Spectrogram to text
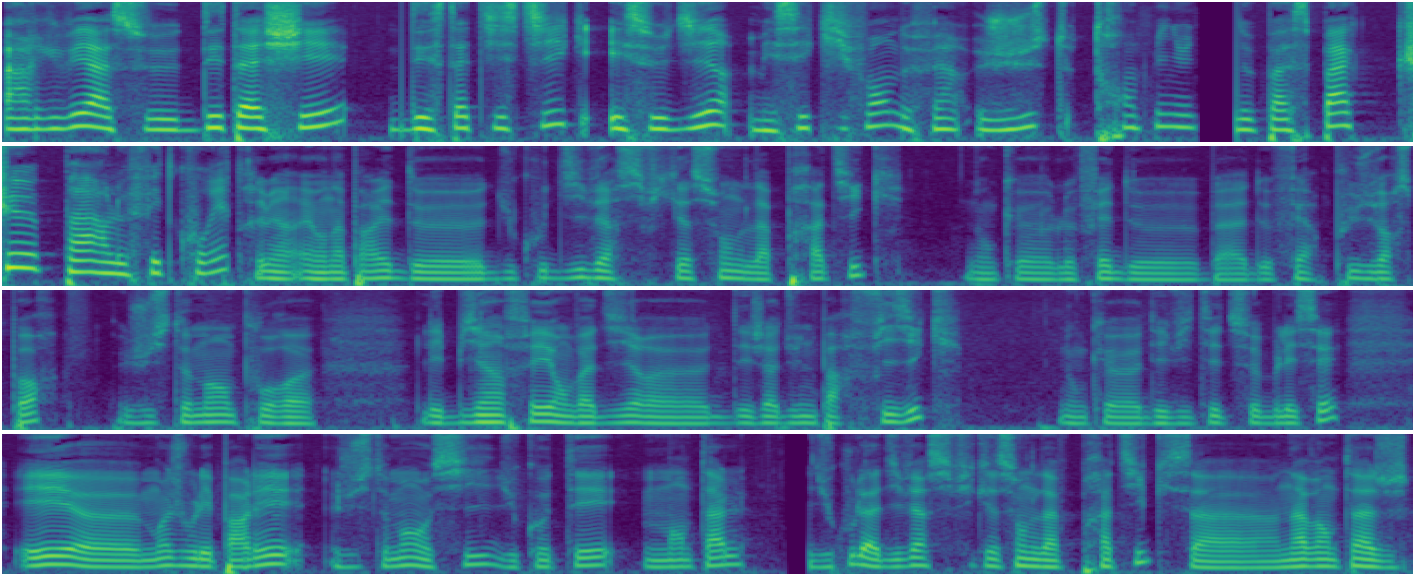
arriver à se détacher des statistiques et se dire mais c'est kiffant de faire juste 30 minutes. Ne passe pas que par le fait de courir. Très bien. Et on a parlé de du coup diversification de la pratique. Donc euh, le fait de, bah, de, faire plusieurs sports, justement pour euh, les bienfaits, on va dire, euh, déjà d'une part physique, donc d'éviter de se blesser. Et moi je voulais parler justement aussi du côté mental. du coup la diversification de la pratique, ça a un avantage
